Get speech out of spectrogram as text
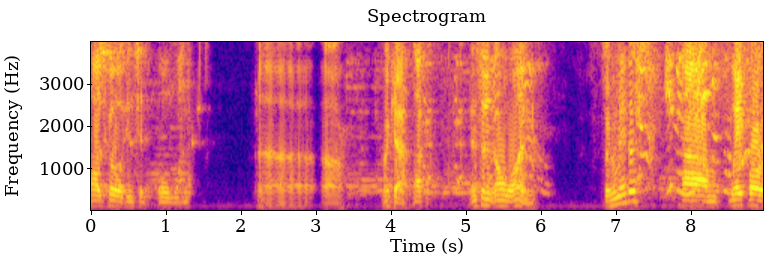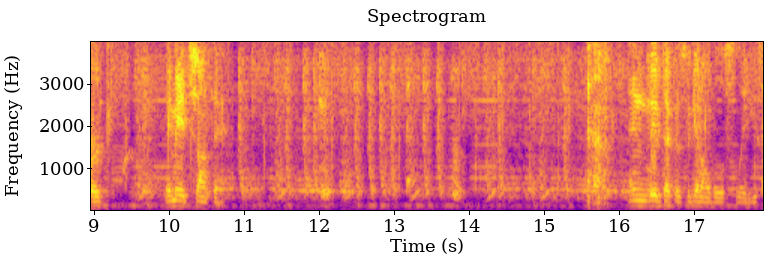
I'll just go incident 01. Uh. Oh. Okay. Okay. Incident 01. So who made this? Um, WayForward. They made Shantae. And the objective is to get all those ladies.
